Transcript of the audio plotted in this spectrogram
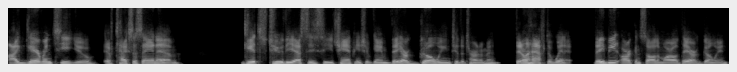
I guarantee you, if Texas A&M gets to the SEC championship game, they are going to the tournament. They don't have to win it. They beat Arkansas tomorrow. They are going.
